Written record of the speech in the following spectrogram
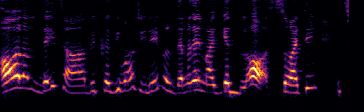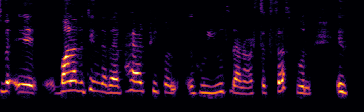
all of the data because you want to enable them and they might get lost so i think it's it, one of the things that i've heard people who use and are successful is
